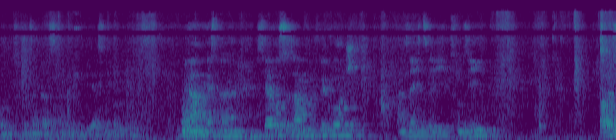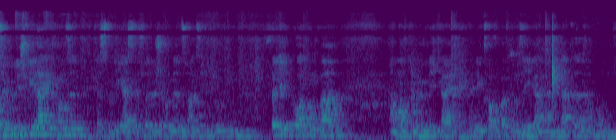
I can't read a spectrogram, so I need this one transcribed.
und unseren Gast ich in die erste Liga Ja, erstmal Servus zusammen, Glückwunsch an 60 zum Sieg. Glaube, dass wir gut ins Spiel reingekommen sind, dass so die erste Viertelstunde, 20 Minuten völlig in Ordnung war. Haben auch die Möglichkeit mit dem Kopfball von Segan an die Latte und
